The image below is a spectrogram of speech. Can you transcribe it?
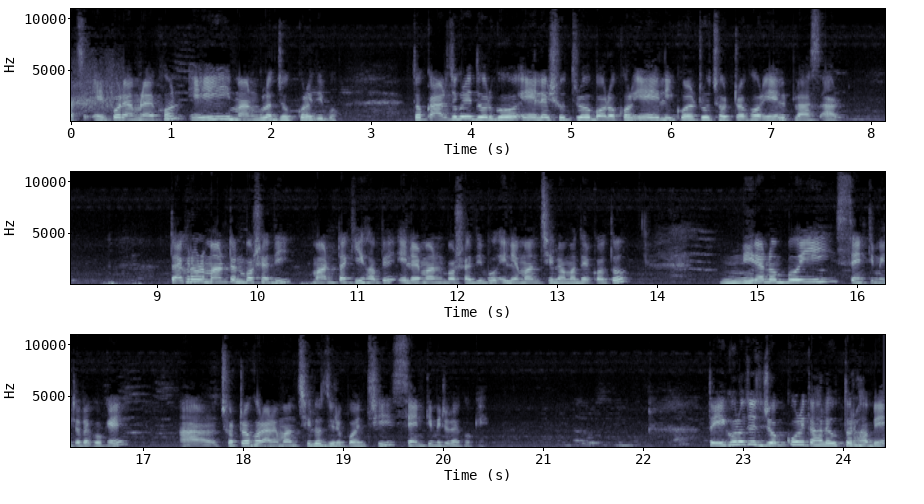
আচ্ছা এরপরে আমরা এখন এই মানগুলো যোগ করে দিব। তো কার্যকরী দৈর্ঘ্য এল এর সূত্র বড় অক্ষর এল ইকুয়াল টু ছোট্ট অক্ষর এল প্লাস আর তো এখন আমরা মান টান বসা দিই। মানটা কি হবে? এল এর মান বসা দিব। এল এর মান ছিল আমাদের কত? নিরানব্বই সেন্টিমিটার এককে। আর ছোট্ট অক্ষর আর মান ছিল জিরো পয়েন্ট থ্রি সেন্টিমিটার এককে। তো এগুলো যদি যোগ করি তাহলে উত্তর হবে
